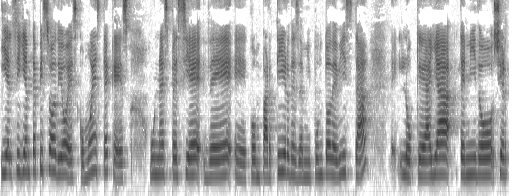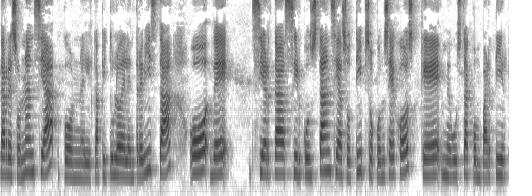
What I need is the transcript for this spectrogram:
Y el siguiente episodio es como este, que es una especie de eh, compartir desde mi punto de vista lo que haya tenido cierta resonancia con el capítulo de la entrevista o de ciertas circunstancias o tips o consejos que me gusta compartir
